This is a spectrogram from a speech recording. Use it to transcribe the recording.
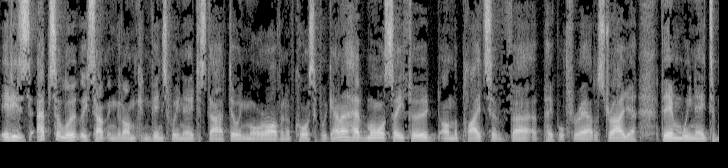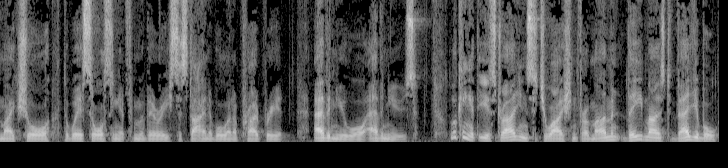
it is absolutely something that I'm convinced we need to start doing more of. And of course, if we're going to have more seafood on the plates of, uh, of people throughout Australia, then we need to make sure that we're sourcing it from a very sustainable and appropriate avenue or avenues. Looking at the Australian situation for a moment, the most valuable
